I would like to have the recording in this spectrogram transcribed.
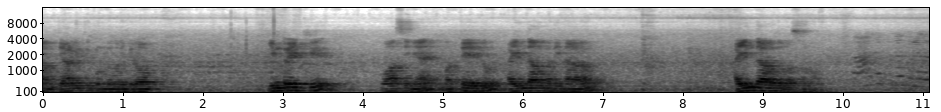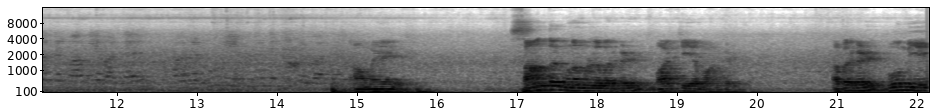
நாம் தியானித்துக் கொண்டு வருகிறோம். இன்றைக்கு வாசிங்க மத்தேயு ஐந்தாம் அதிகாரம் ஐந்தாவது வசனம். சாந்த குணமுள்ளவர்கள் பாக்கியவான்கள். அவர்கள் பூமியை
